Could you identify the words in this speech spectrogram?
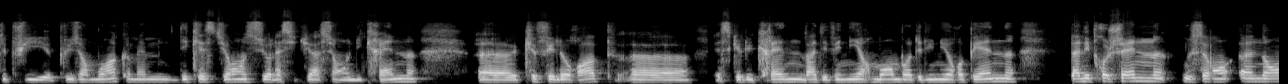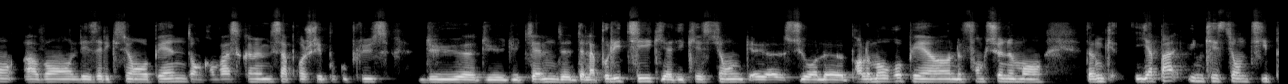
depuis plusieurs mois quand même des questions sur la situation en Ukraine. Euh, que fait l'Europe? Euh, Est-ce que l'Ukraine va devenir membre de l'Union européenne? L'année prochaine, nous serons un an avant les élections européennes, donc on va quand même s'approcher beaucoup plus du, euh, du, du thème de, de, la politique. Il y a des questions euh, sur le Parlement européen, le fonctionnement. Donc, il n'y a pas une question type,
